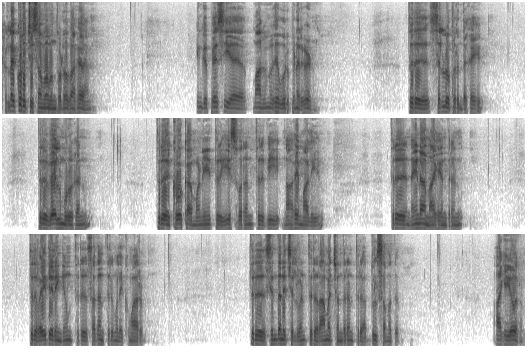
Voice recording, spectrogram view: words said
கள்ளக்குறிச்சி சம்பவம் தொடர்பாக இங்கு பேசிய மாண்புமிகு உறுப்பினர்கள் திரு செல்வ பெருந்தகை திரு வேல்முருகன் திரு கோகாமணி திரு ஈஸ்வரன் திரு வி நாகைமாலி திரு நயனா நாகேந்திரன் திரு வைத்தியலிங்கம் திரு சதன் திருமலைக்குமார் திரு சிந்தனை செல்வன் திரு ராமச்சந்திரன் திரு அப்துல் சமது. ஆகியோர்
